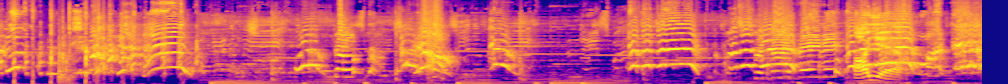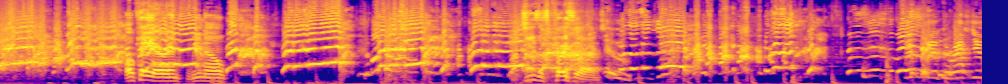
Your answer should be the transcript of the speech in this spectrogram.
Oh yeah. Okay, Aaron, we know. Jesus Christ, Aaron. This nigga caressed you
